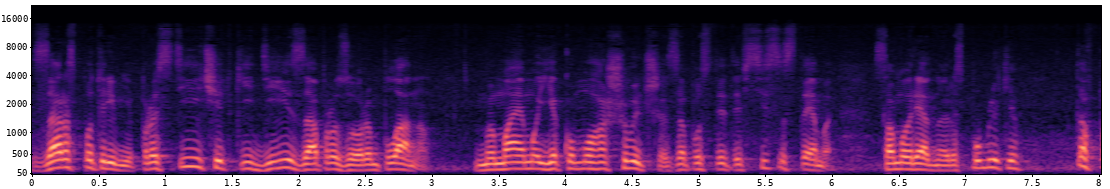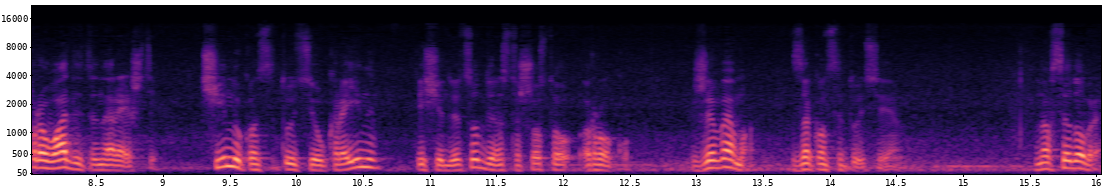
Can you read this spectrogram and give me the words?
Зараз потрібні прості і чіткі дії за прозорим планом. Ми маємо якомога швидше запустити всі системи самоврядної республіки та впровадити нарешті чинну Конституцію України 1996 року. Живемо за Конституцією. На все добре,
